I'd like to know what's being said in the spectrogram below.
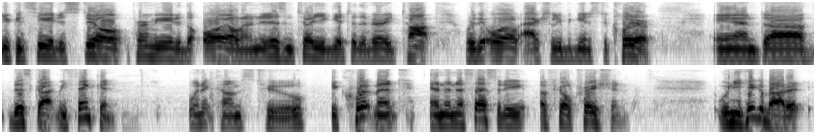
you can see it is still permeated the oil, and it is until you get to the very top where the oil actually begins to clear. And uh, this got me thinking when it comes to equipment and the necessity of filtration. When you think about it,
